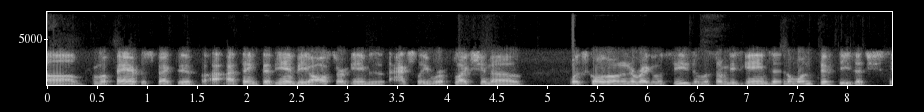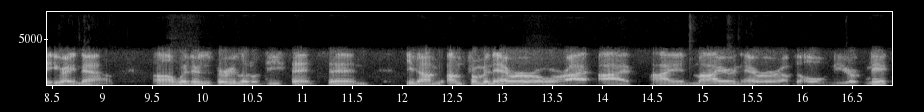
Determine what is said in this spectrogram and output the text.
um, from a fan perspective, I I think that the NBA All Star Game is actually a reflection of what's going on in the regular season with some of these games in the 150s that you see right now, uh, where there's very little defense. And you know, I'm I'm from an era, or I I, I admire an era of the old New York Knicks,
